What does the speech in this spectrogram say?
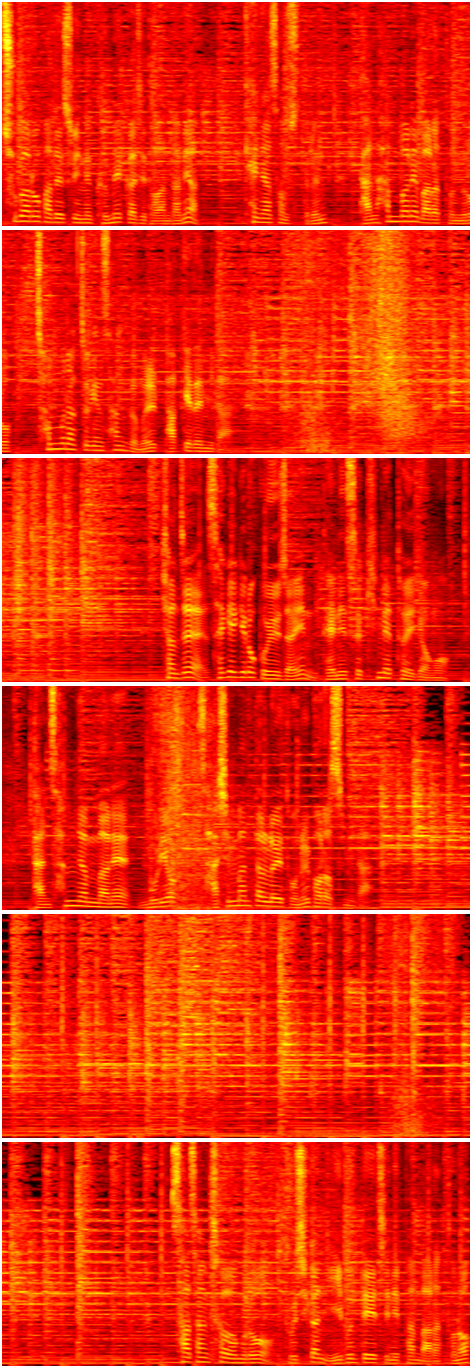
추가로 받을 수 있는 금액까지 더한다면 케냐 선수들은 단 한 번의 마라톤으로 천문학적인 상금을 받게 됩니다. 현재 세계 기록 보유자인 데니스 키메토의 경우 단 3년 만에 무려 40만 달러의 돈을 벌었습니다. 사상 처음으로 2시간 2분대에 진입한 마라토너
